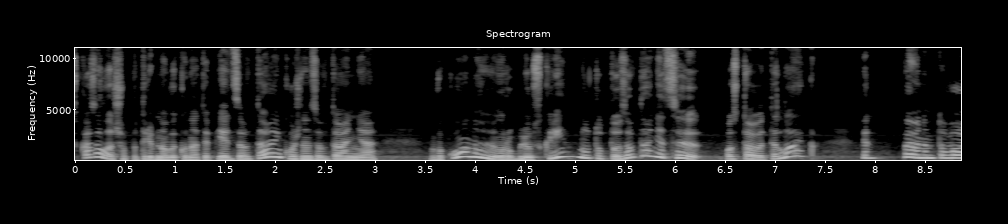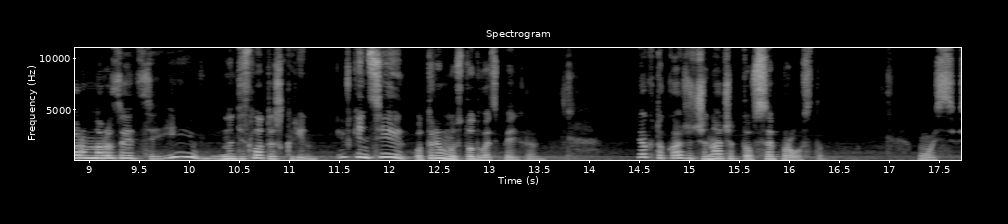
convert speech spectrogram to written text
сказала, що потрібно виконати 5 завдань. Кожне завдання виконую, роблю скрін. Ну, тобто, завдання це поставити лайк під певним товаром на розетці і надіслати скрін. І в кінці отримую 125 гривень. Як то кажучи, начебто все просто. Ось.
